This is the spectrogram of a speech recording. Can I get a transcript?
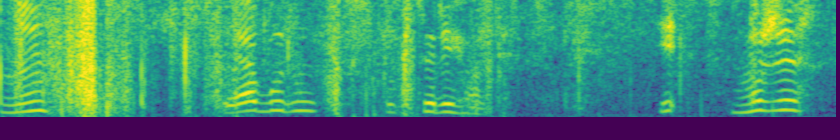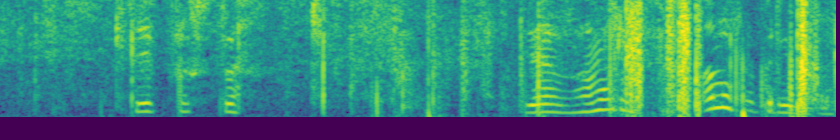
Ну, я буду спостерігати. І може це просто. Я заморозив. А ну потрібно.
